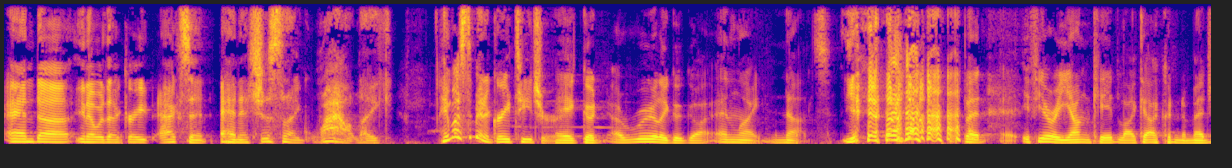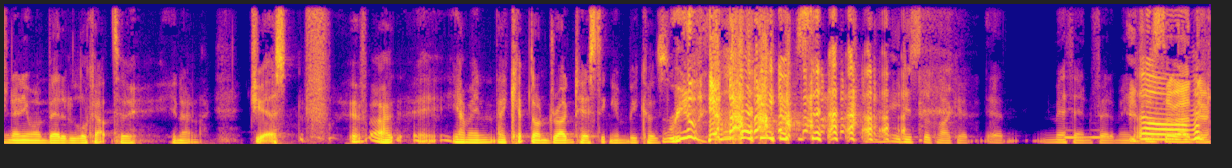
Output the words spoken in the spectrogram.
And, uh, you know, with that great accent. And it's just like, wow, like he must have been a great teacher. Yeah, good, a really good guy, and like nuts. Yeah. But uh, if you're a young kid, like I couldn't imagine anyone better to look up to. You know, like just. f- If I, I mean, they kept on drug testing him because really? he just looked like a, a methamphetamine. just so out there.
